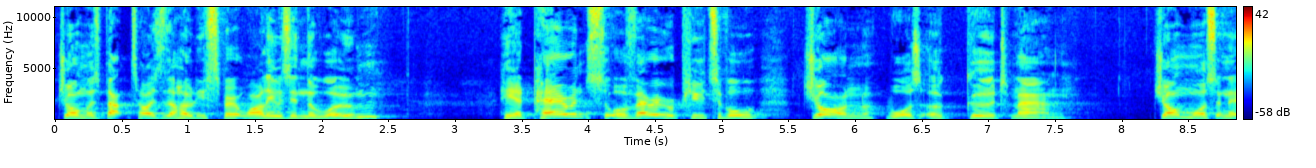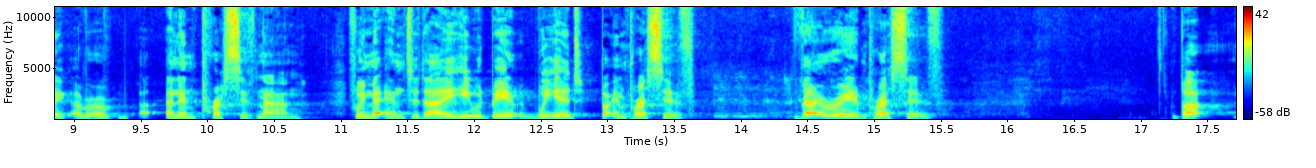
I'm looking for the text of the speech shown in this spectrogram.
John was baptized with the Holy Spirit while he was in the womb. He had parents that were very reputable. John was a good man. John was an, a, a, an impressive man. If we met him today, he would be weird but impressive. very impressive. But,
